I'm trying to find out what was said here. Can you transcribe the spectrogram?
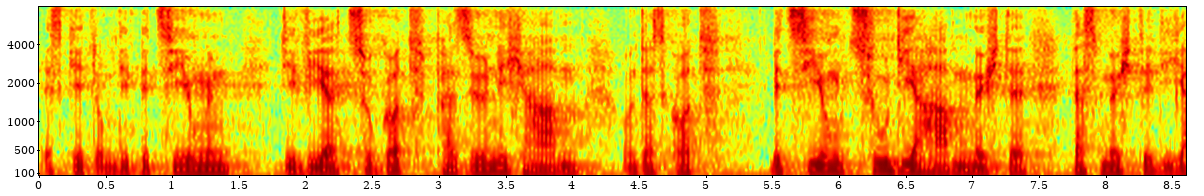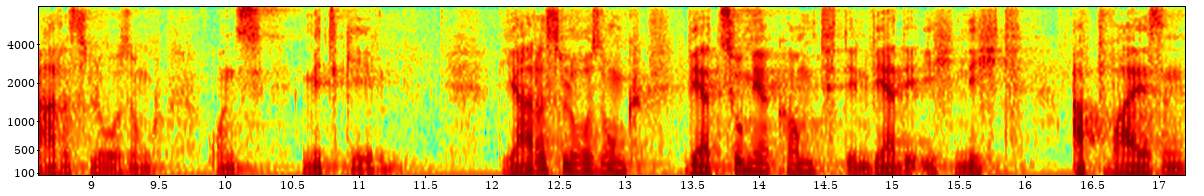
Es geht um die Beziehungen, die wir zu Gott persönlich haben und dass Gott Beziehung zu dir haben möchte. Das möchte die Jahreslosung uns mitgeben. Die Jahreslosung, wer zu mir kommt, den werde ich nicht abweisen.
